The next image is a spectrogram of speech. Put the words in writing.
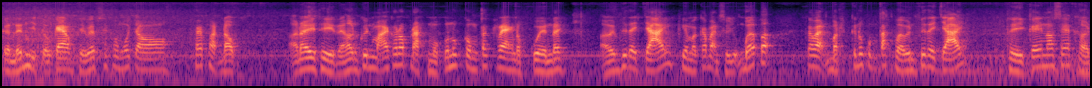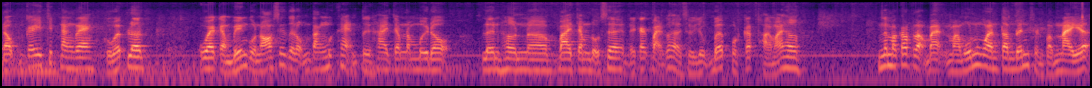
cần đến nhiệt độ cao thì bếp sẽ không có cho phép hoạt động. Ở đây thì rẻ hơn khuyến mãi có lắp đặt một cái nút công tắc rang độc quyền đây ở bên phía tay trái. Khi mà các bạn sử dụng bếp á, các bạn bật cái nút công tắc vào bên phía tay trái thì cái nó sẽ khởi động cái chức năng rang của bếp lên. Que cảm biến của nó sẽ tự động tăng mức hạn từ 250 độ lên hơn ờ, 300 độ C để các bạn có thể sử dụng bếp một cách thoải mái hơn. Nếu mà các bạn mà muốn quan tâm đến sản phẩm này á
